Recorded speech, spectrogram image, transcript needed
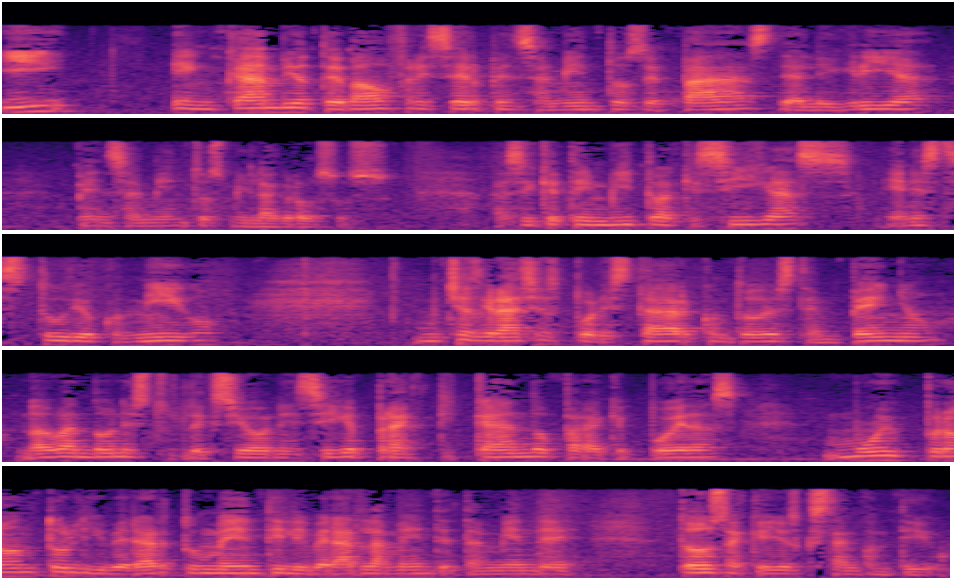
y en cambio te va a ofrecer pensamientos de paz, de alegría, pensamientos milagrosos. Así que te invito a que sigas en este estudio conmigo. Muchas gracias por estar con todo este empeño. No abandones tus lecciones, sigue practicando para que puedas muy pronto liberar tu mente y liberar la mente también de todos aquellos que están contigo.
